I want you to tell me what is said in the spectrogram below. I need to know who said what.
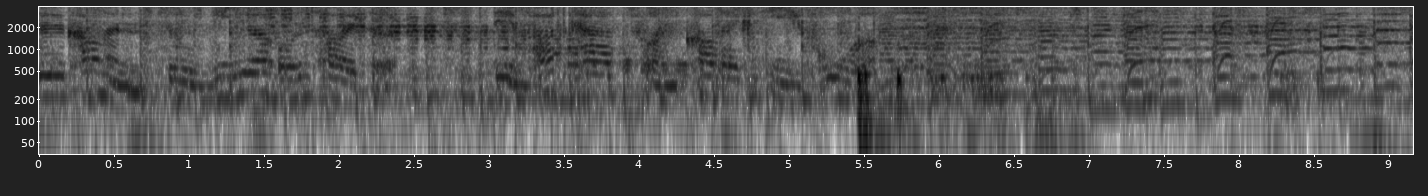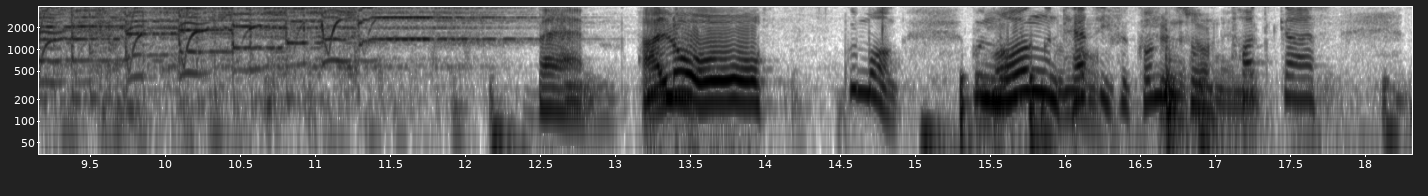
Speaker 1: Willkommen zu Wir und Heute, dem Podcast von Korrektiv Ruhr.
Speaker 2: Bam.
Speaker 3: Hallo!
Speaker 2: Guten Morgen. Guten Morgen und herzlich willkommen
Speaker 3: Schönes
Speaker 2: zum
Speaker 3: Wochenende.
Speaker 2: Podcast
